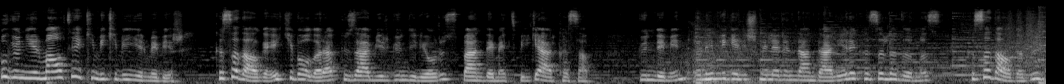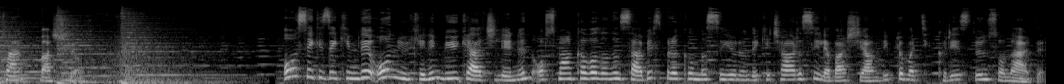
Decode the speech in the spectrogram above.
Bugün 26 Ekim 2021. Kısa Dalga ekibi olarak güzel bir gün diliyoruz. Ben Demet Bilge Erkasap. Gündemin önemli gelişmelerinden derleyerek hazırladığımız Kısa Dalga Bülten başlıyor. 18 Ekim'de 10 ülkenin büyükelçilerinin Osman Kavala'nın serbest bırakılması yönündeki çağrısıyla başlayan diplomatik kriz dün sona erdi.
